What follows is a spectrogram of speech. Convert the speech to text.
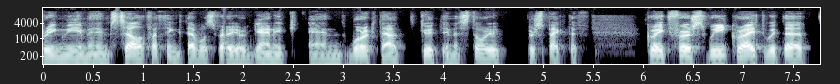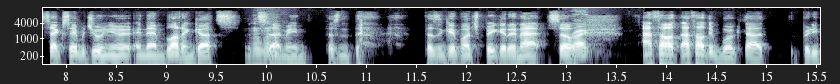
bring me him himself i think that was very organic and worked out good in a story perspective. Great first week right with the Zack Sabre Jr. and then blood and guts. Mm-hmm. i mean doesn't doesn't get much bigger than that. So right. i thought i thought it worked out pretty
